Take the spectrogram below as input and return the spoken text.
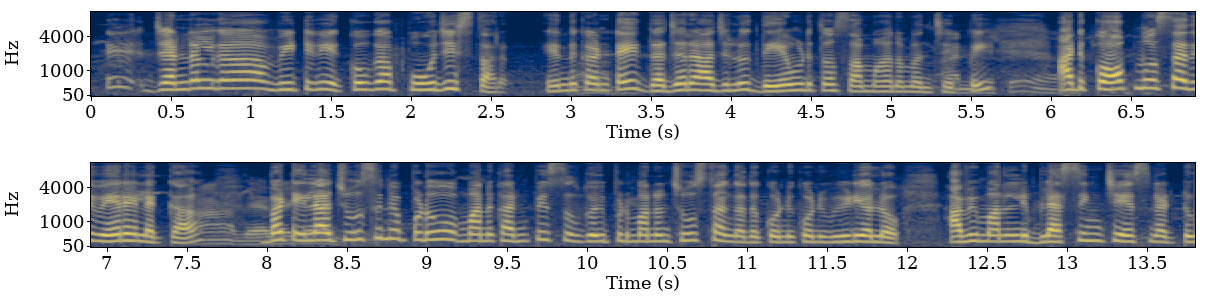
అంటే జనరల్గా వీటిని ఎక్కువగా పూజిస్తారు. ఎందుకంటే గజరాజులు దేవుడితో సమానం అని చెప్పి అటు కోపం వస్తే అది వేరే లెక్క. బట్ ఇలా చూసినప్పుడు మనకు అనిపిస్తుంది ఇప్పుడు మనం చూస్తాం కదా కొన్ని కొన్ని వీడియోలో అవి మనల్ని బ్లెస్సింగ్ చేసినట్టు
